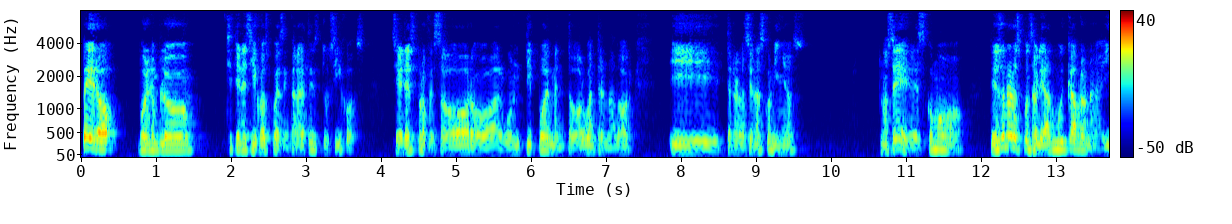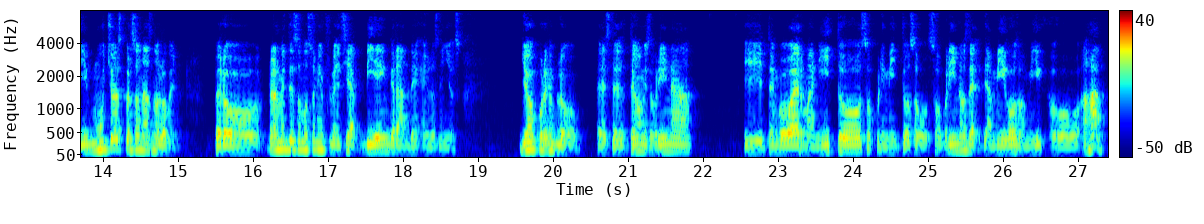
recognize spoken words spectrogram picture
Pero, por ejemplo, si tienes hijos, pues encárgate de tus hijos. Si eres profesor o algún tipo de mentor o entrenador y te relacionas con niños, no sé, es como Tienes una responsabilidad muy cabrona y muchas personas no lo ven, pero realmente somos una influencia bien grande en los niños. Yo, por ejemplo, este, tengo a mi sobrina y tengo hermanitos o primitos o sobrinos de, amigos o, o, ajá,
